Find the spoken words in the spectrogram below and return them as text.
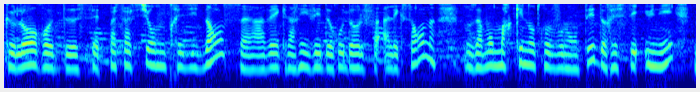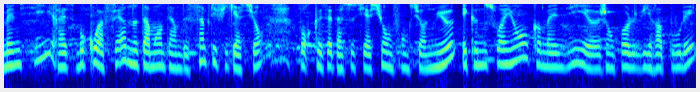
que lors de cette passation de présidence, avec l'arrivée de Rodolphe Alexandre, nous avons marqué notre volonté de rester unis, même s'il reste beaucoup à faire, notamment en termes de simplification, pour que cette association fonctionne mieux et que nous soyons, comme a dit euh, Jean-Paul Virapoulet,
